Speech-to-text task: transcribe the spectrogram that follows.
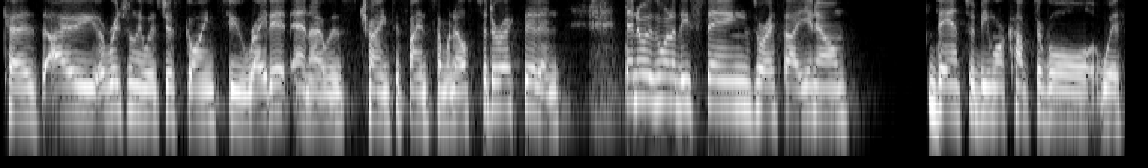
because I originally was just going to write it, and I was trying to find someone else to direct it, and then it was one of these things where I thought, you know, Vance would be more comfortable with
